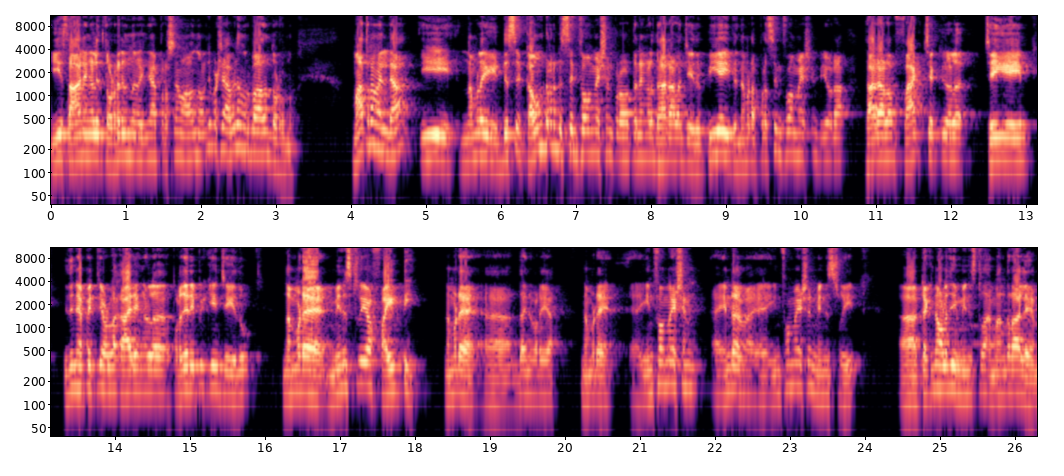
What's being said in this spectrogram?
ഈ സാധനങ്ങളിൽ തുടരുന്നു കഴിഞ്ഞാൽ പ്രശ്നമാകുമെന്ന് പറഞ്ഞു പക്ഷേ അവർ നിർബാധം തുടർന്നു. മാത്രമല്ല ഈ നമ്മൾ ഈ ഡിസ് കൗണ്ടർ ഡിസ്ഇൻഫോർമേഷൻ പ്രവർത്തനങ്ങൾ ധാരാളം ചെയ്തു. പി ഐ ബി നമ്മുടെ പ്രസ് ഇൻഫോർമേഷൻ ബ്യൂറോ ധാരാളം ഫാക്ട് ചെക്കുകൾ ചെയ്യുകയും ഇതിനെപ്പറ്റിയുള്ള കാര്യങ്ങൾ പ്രചരിപ്പിക്കുകയും ചെയ്തു. നമ്മുടെ മിനിസ്ട്രി ഓഫ് ഐ ടി നമ്മുടെ എന്താ പറയുക നമ്മുടെ ഇൻഫർമേഷൻ എന്റെ ഇൻഫർമേഷൻ മിനിസ്ട്രി ടെക്നോളജി മിനിസ്റ്റർ മന്ത്രാലയം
